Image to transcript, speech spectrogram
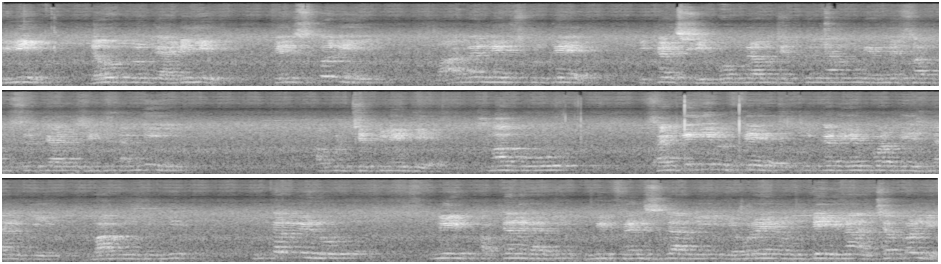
విని డౌట్ ఉంటే అడిగి తెలుసుకొని బాగా నేర్చుకుంటే ఇక్కడ సి ప్రోగ్రామ్ చెప్తున్నాము ఎంఎస్ ఆఫీసర్ క్యాలిసిటీ అన్నీ అప్పుడు చెప్పినైతే మాకు సంఖ్యకి వస్తే ఇక్కడ ఏర్పాటు చేసడానికి బాగుంటుంది. ఇంకా మీరు మీ పక్కన కానీ మీ ఫ్రెండ్స్ కానీ ఎవరైనా ఉంటే ఇలా చెప్పండి.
